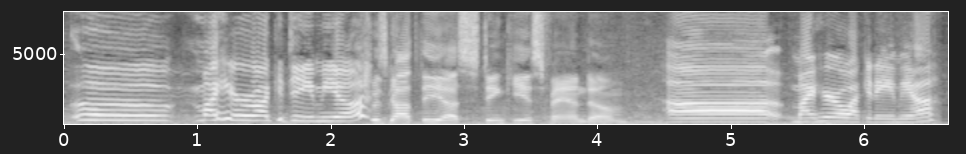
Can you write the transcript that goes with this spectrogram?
Uh, My Hero Academia. Who's got the uh, stinkiest fandom? Uh, My Hero Academia.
